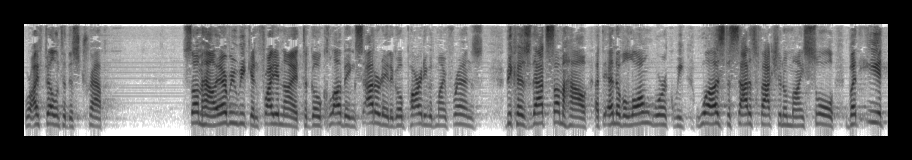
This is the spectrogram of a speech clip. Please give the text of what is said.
where I fell into this trap somehow every weekend, Friday night to go clubbing, Saturday to go party with my friends. Because that somehow, at the end of a long work week, was the satisfaction of my soul. But it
